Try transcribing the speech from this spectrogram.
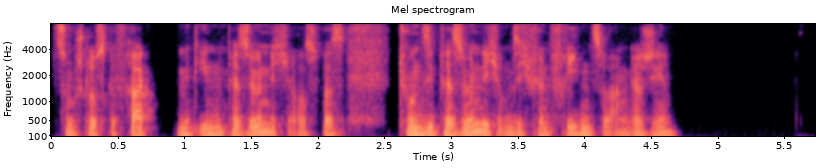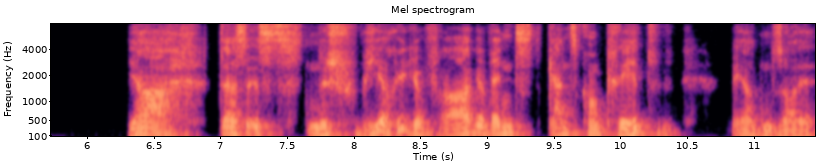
zum Schluss gefragt mit Ihnen persönlich aus? Was tun Sie persönlich, um sich für den Frieden zu engagieren? Ja, das ist eine schwierige Frage, wenn es ganz konkret werden soll.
